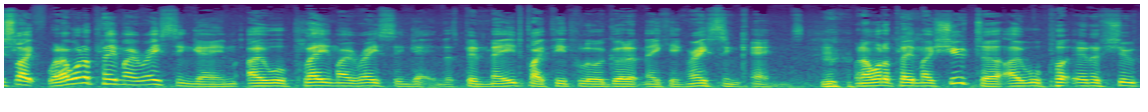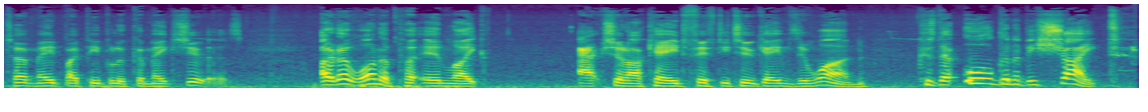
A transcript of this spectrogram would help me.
It's like when I want to play my racing game, I will play my racing game that's been made by people who are good at making racing games. when I want to play my shooter, I will put in a shooter made by people who can make shooters. I don't want to put in like Action Arcade 52 games in one because they're all going to be shite.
